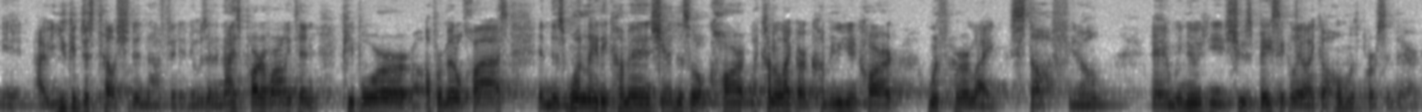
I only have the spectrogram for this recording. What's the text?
in. I mean, you could just tell she did not fit in. It was in a nice part of Arlington. People were upper middle class. And this one lady come in, she had this little cart, like kind of like our communion cart with her like stuff, you know? And we knew she was basically like a homeless person there.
